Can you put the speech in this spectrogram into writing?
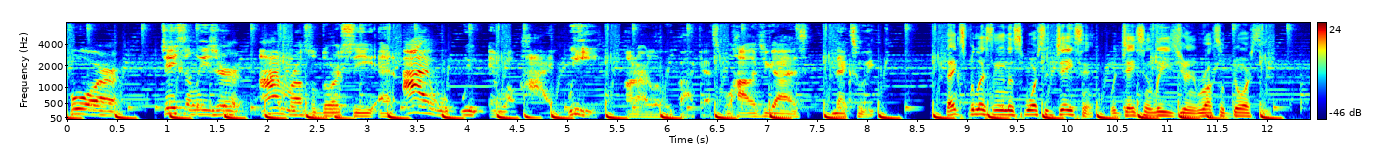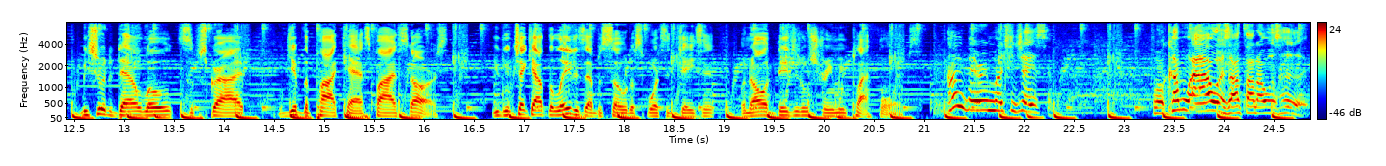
For Jason Lieser, I'm Russell Dorsey, and I we and well I we on our lovely podcast. We'll holler at you guys next week. Thanks for listening to Sports Adjacent with Jason Lieser and Russell Dorsey. Be sure to download, subscribe, and give the podcast five stars. You can check out the latest episode of Sports Adjacent on all digital streaming platforms. I'm very much adjacent. For a couple hours, I thought I was hood.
